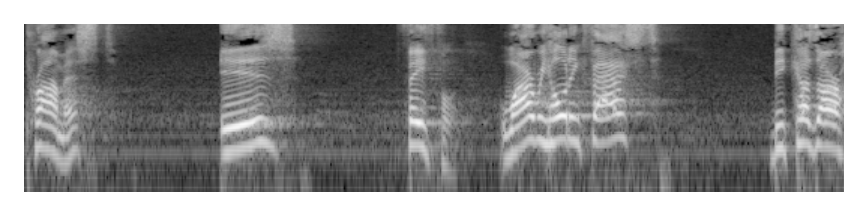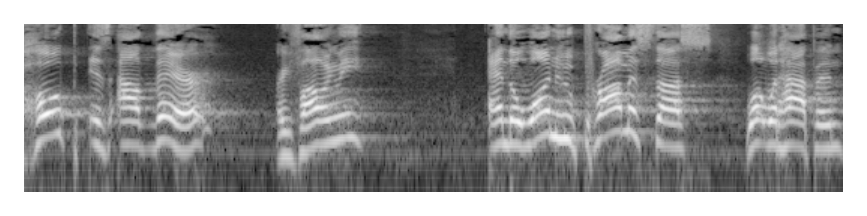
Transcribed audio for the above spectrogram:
promised is faithful. Why are we holding fast? Because our hope is out there. Are you following me? And the one who promised us what would happen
